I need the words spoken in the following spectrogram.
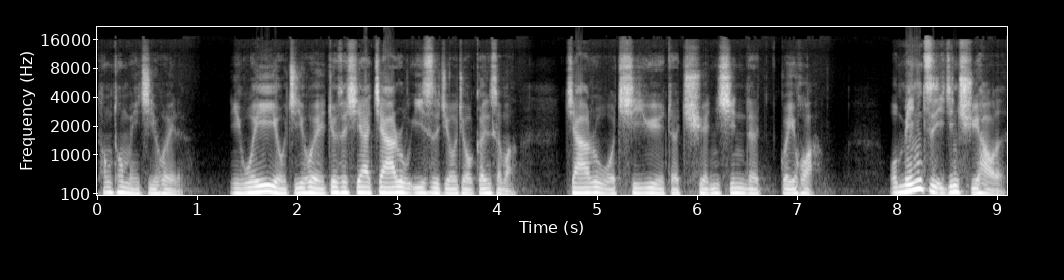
通通没机会了。你唯一有机会就是现在加入一四九九，跟什么？加入我七月的全新的规划。我名字已经取好了，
